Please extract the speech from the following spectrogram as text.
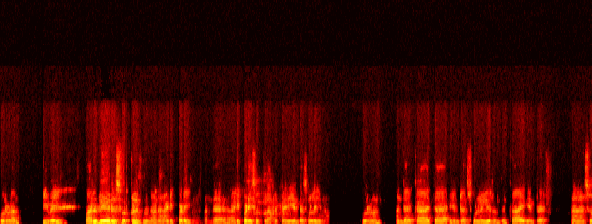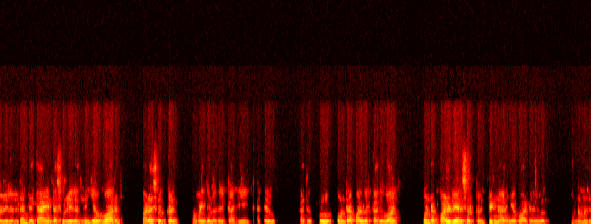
கூறலாம். இவை பல்வேறு சொற்களுக்கு உண்டான அடிப்படை அந்த அடிப்படை சொற்களாக கரி என்ற சொல்லை நாம் கூறலாம். அந்த க த என்ற சொல்லிலிருந்து க என்ற சொல்லிலிருந்து அந்த த என்ற சொல்லிலிருந்து எவ்வாறு பல சொற்கள் அமைந்துள்ளது. கதி கதவு கதுப்பு போன்ற பல்வேறு கதுவாய் போன்ற பல்வேறு சொற்கள் பின்னால் எவ்வாறு நமது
